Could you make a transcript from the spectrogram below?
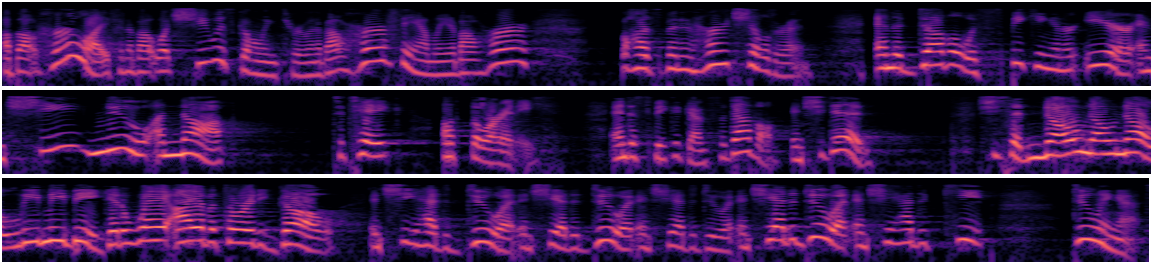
about her life and about what she was going through and about her family and about her husband and her children. And the devil was speaking in her ear and she knew enough to take authority and to speak against the devil. And she did. She said, no, no, no, leave me be. Get away. I have authority. Go. And she had to do it, and she had to do it, and she had to do it, and she had to do it, and she had to keep doing it.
